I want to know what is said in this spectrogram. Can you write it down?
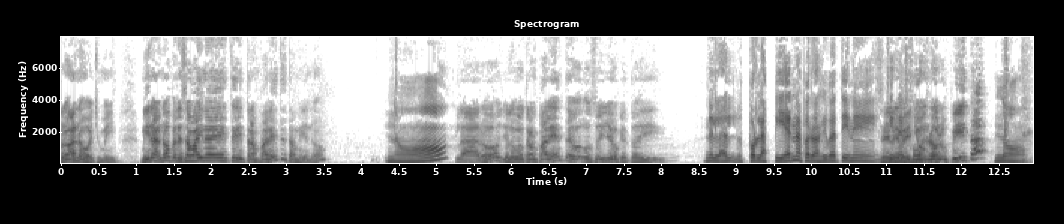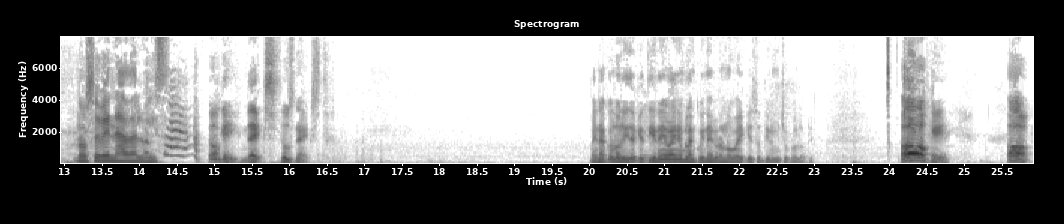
Pero I know what you mean. Mira, no, pero esa vaina es este, transparente también, ¿no? No, Claro, yo lo veo transparente o, o soy yo que estoy... de la- por las piernas, pero arriba tiene, ¿Se le tiene ve. Lupita? No, no se ve nada, Luis. Ok, next. Who's next? Vaina colorida, que tiene vaina en blanco y negro, no ve que eso tiene muchos colores. Ok. Ok.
